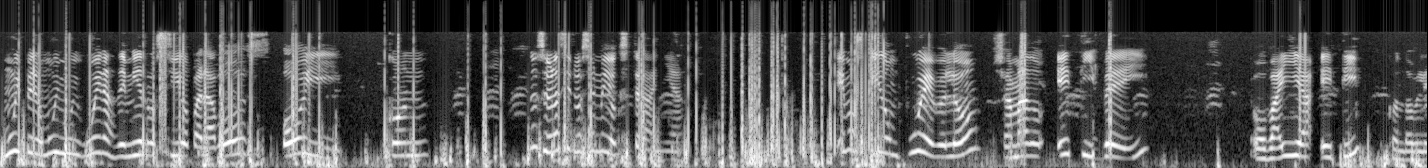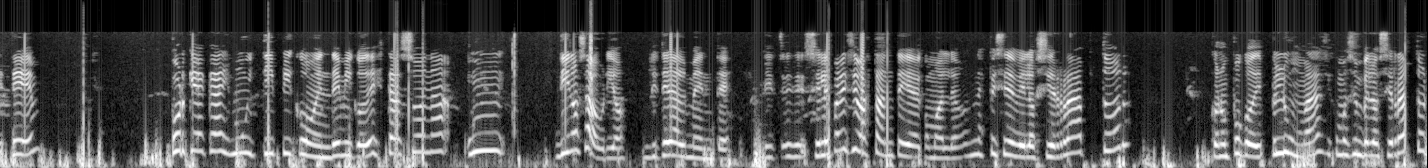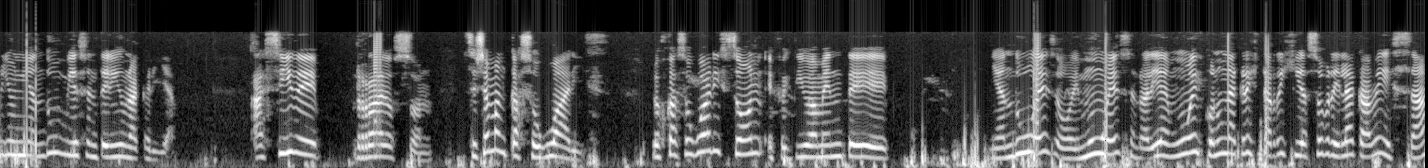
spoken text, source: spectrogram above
Muy pero muy muy buenas de mi Rocío para vos. Hoy con, no sé, una situación medio extraña. Hemos ido a un pueblo llamado Eti Bay, o Bahía Eti, con doble T, porque acá es muy típico, endémico de esta zona, un dinosaurio, literalmente. Se le parece bastante como una especie de velociraptor con un poco de plumas, es como si un velociraptor y un ñandú hubiesen tenido una cría. Así de raros son. Se llaman casoguaris. Los casoguaris son efectivamente ñandúes o emúes, en realidad emúes, con una cresta rígida sobre la cabeza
